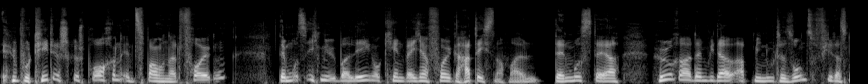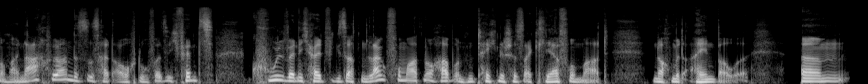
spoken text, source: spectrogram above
hypothetisch gesprochen in 200 Folgen, dann muss ich mir überlegen, okay, in welcher Folge hatte ich es nochmal. Dann muss der Hörer dann wieder ab Minute so und so viel das nochmal nachhören. Das ist halt auch doof. Also ich fände es cool, wenn ich halt, wie gesagt, ein Langformat noch habe und ein technisches Erklärformat noch mit einbaue. Ähm,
